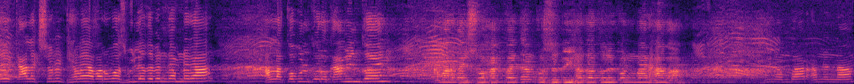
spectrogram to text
এই কালেকশনের ঠেলায় আবার ওয়াজ ভুলে দেবেন আপনারা আল্লাহ কবুল করো কামিন কন। আমার ভাই সোহাগ ভাই দান করছে দুই হাজার ধরে কোন মার হাবা দুই নাম্বার আপনার নাম?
